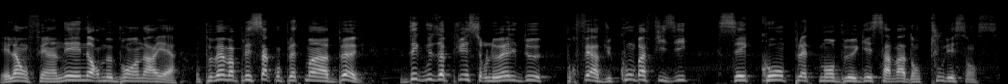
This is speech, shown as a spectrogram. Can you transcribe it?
et là on fait un énorme bond en arrière. On peut même appeler ça complètement un bug. Dès que vous appuyez sur le L2 pour faire du combat physique, c'est complètement buggé, ça va dans tous les sens.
